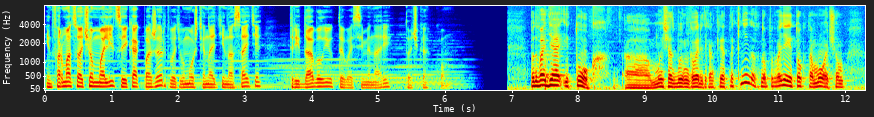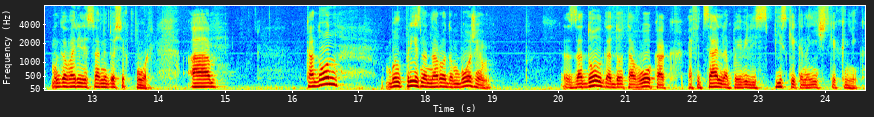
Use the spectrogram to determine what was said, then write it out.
Информацию о чем молиться и как пожертвовать вы можете найти на сайте www.tvseminary.com. Подводя итог, а, мы сейчас будем говорить о конкретных книгах, но подводя итог тому, о чем мы говорили с вами до сих пор. А, канон был признан народом Божьим задолго до того, как официально появились списки канонических книг.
